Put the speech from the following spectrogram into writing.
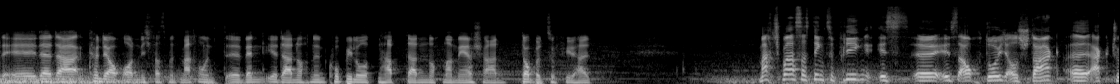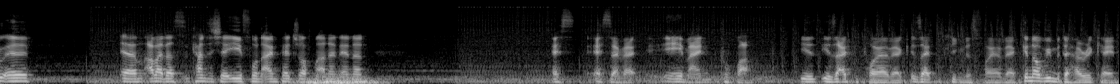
äh, da, da, könnt ihr auch ordentlich was mitmachen. Und äh, wenn ihr da noch einen Co-Piloten habt, dann nochmal mehr Schaden. Doppelt so viel halt. Macht Spaß, das Ding zu fliegen. Ist, äh, ist auch durchaus stark äh, aktuell. Ähm, aber das kann sich ja eh von einem Patch auf den anderen ändern. Es, es ist einfach... Ich mein, guck mal. Ihr, ihr seid ein Feuerwerk. Ihr seid ein fliegendes Feuerwerk. Genau wie mit der Hurricane.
